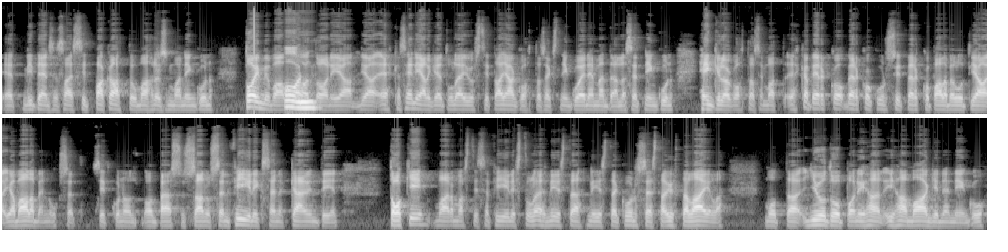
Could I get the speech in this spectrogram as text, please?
että miten se saisi sitten pakattua mahdollisimman niin kuin toimivaan on. muotoon, ja, ja ehkä sen jälkeen tulee just sit ajankohtaiseksi niin kuin enemmän tällaiset niin kuin henkilökohtaisemmat, ehkä verkko, verkkokurssit, verkkopalvelut ja, ja valmennukset, sit kun on, on päässyt saanut sen fiiliksen käyntiin, Toki varmasti se fiilis tulee niistä, niistä kursseista yhtä lailla, mutta YouTube on ihan, ihan maaginen niin kuin,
